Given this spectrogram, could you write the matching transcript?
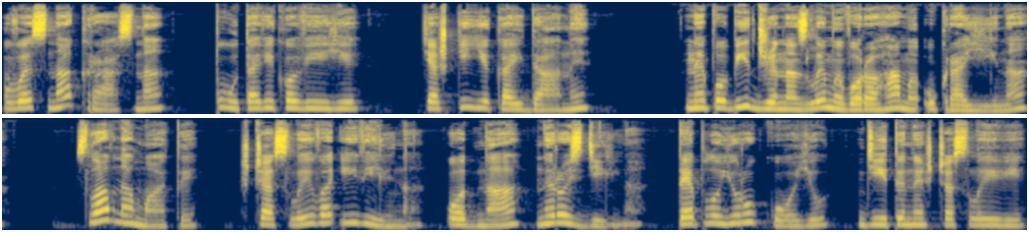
весна красна, пута віковії, тяжкі є кайдани, непобіджена злими ворогами Україна, славна мати, щаслива і вільна, одна нероздільна, теплою рукою, діти нещасливі,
